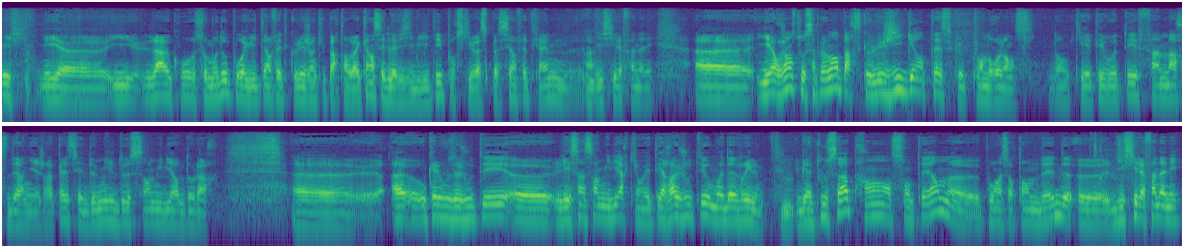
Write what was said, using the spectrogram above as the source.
Oui, mais là, grosso modo, pour éviter en fait que les gens qui partent en vacances aient de la visibilité pour ce qui va se passer en fait quand même d'ici la fin d'année. il y a urgence tout simplement parce que le gigantesque plan de relance, donc qui a été voté fin mars dernier, je rappelle, c'est 2200 milliards de dollars. Euh, auquel vous ajoutez euh, les 500 milliards qui ont été rajoutés au mois d'avril. Mm. Eh bien, tout ça prend son terme euh, pour un certain nombre d'aides d'ici la fin d'année.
